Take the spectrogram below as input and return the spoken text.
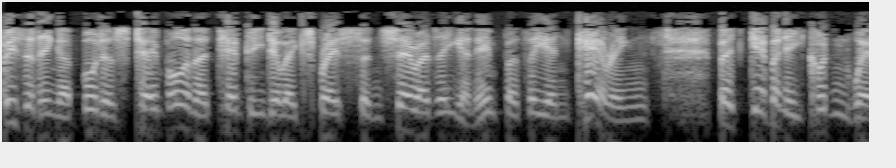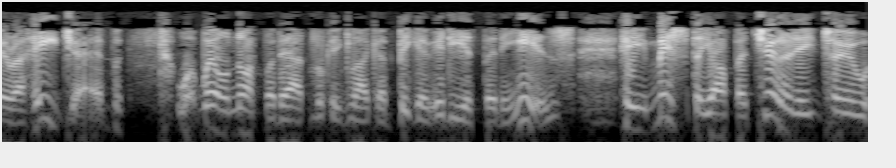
visiting a Buddhist temple and attempting to express sincerity and empathy and caring. But given he couldn't wear a hijab, well, not without looking like a bigger idiot than he is, he missed the opportunity to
